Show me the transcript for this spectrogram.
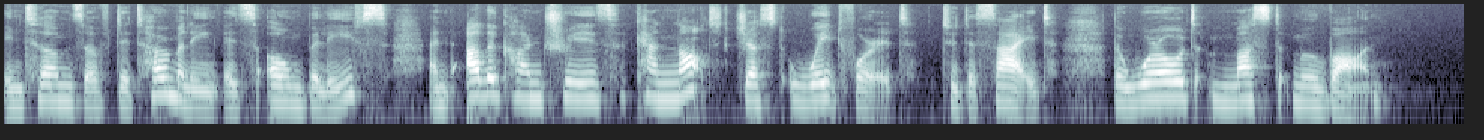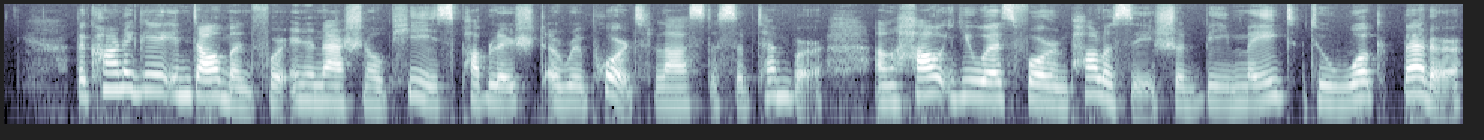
in terms of determining its own beliefs, and other countries cannot just wait for it to decide. The world must move on. The Carnegie Endowment for International Peace published a report last September on how U.S. foreign policy should be made to work better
